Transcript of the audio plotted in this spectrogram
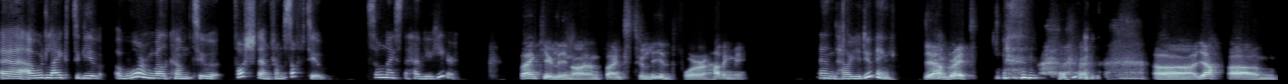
uh, I would like to give a warm welcome to Torsten from Softube. So nice to have you here. Thank you, Lina, and thanks to Lead for having me. And how are you doing? Yeah, I'm great. uh, yeah, um,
